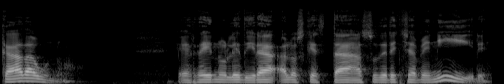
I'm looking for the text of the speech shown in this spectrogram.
Cada uno. El reino le dirá a los que está a su derecha venir.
